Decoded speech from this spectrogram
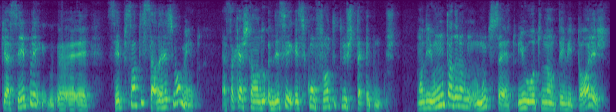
que é sempre, é, sempre são atiçadas nesse momento. Essa questão do, desse esse confronto entre os técnicos, onde um está dando muito certo e o outro não tem vitórias,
